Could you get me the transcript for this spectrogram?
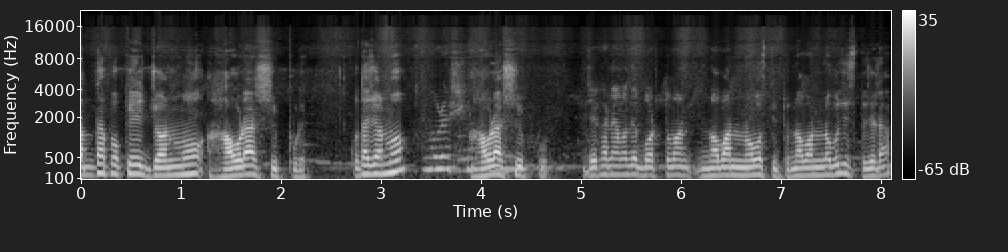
অধ্যাপকের জন্ম হাওড়ার শিবপুরে। কোথায় জন্ম? হাওড়া শিবপুর। যেখানে আমাদের বর্তমান নবান্ন অবস্থিত। নবান্ন বুঝিস তো যেটা?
